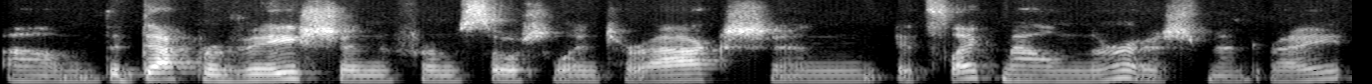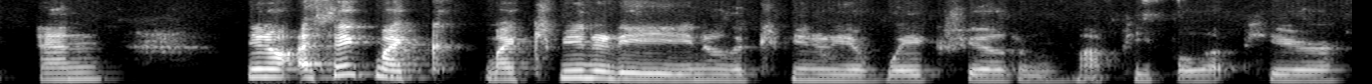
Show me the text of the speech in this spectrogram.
Um, the deprivation from social interaction, it's like malnourishment, right? And you know, I think my my community, you know, the community of Wakefield and my people up here,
